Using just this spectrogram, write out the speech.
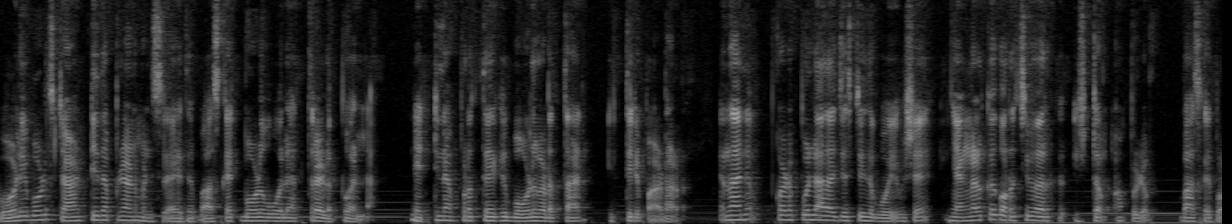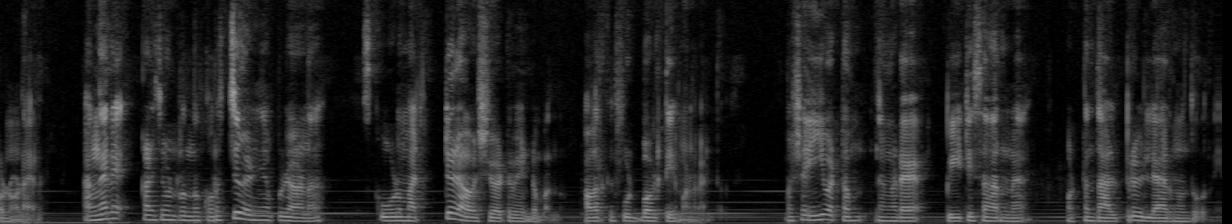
വോളിബോൾ സ്റ്റാർട്ട് ചെയ്തപ്പോഴാണ് മനസ്സിലായത് ബാസ്ക്കറ്റ് ബോൾ പോലെ അത്ര എളുപ്പമല്ല. നെറ്റിനപ്പുറത്തേക്ക് ബോൾ കടത്താൻ ഇത്തിരി പാടാണ്. എന്നാലും കുഴപ്പമില്ലാതെ അഡ്ജസ്റ്റ് ചെയ്ത് പോയി. പക്ഷേ ഞങ്ങൾക്ക് കുറച്ച് പേർക്ക് ഇഷ്ടം അപ്പോഴും ബാസ്ക്കറ്റ് ബോളിനോടായിരുന്നു അങ്ങനെ കളിച്ചുകൊണ്ടിരുന്നു. കുറച്ച് കഴിഞ്ഞപ്പോഴാണ് സ്കൂൾ മറ്റൊരാവശ്യമായിട്ട് വീണ്ടും വന്നു. അവർക്ക് ഫുട്ബോൾ ടീമാണ് വേണ്ടത്. പക്ഷേ ഈ വട്ടം ഞങ്ങളുടെ പി ടി സാറിന് ഒട്ടും താല്പര്യമില്ലായിരുന്നു തോന്നി.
